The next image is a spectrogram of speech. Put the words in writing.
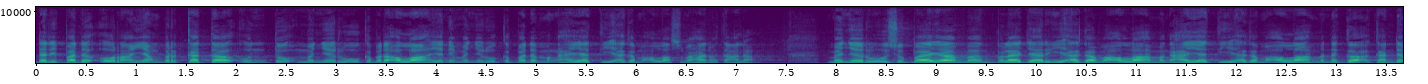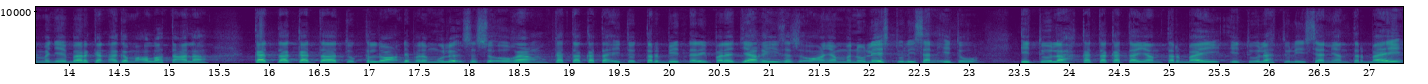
daripada orang yang berkata untuk menyeru kepada Allah yakni menyeru kepada menghayati agama Allah Subhanahu taala. Menyeru supaya mempelajari agama Allah menghayati agama Allah menegakkan dan menyebarkan agama Allah taala. Kata-kata itu keluar daripada mulut seseorang kata-kata itu terbit daripada jari seseorang yang menulis tulisan itu. Itulah kata-kata yang terbaik itulah tulisan yang terbaik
